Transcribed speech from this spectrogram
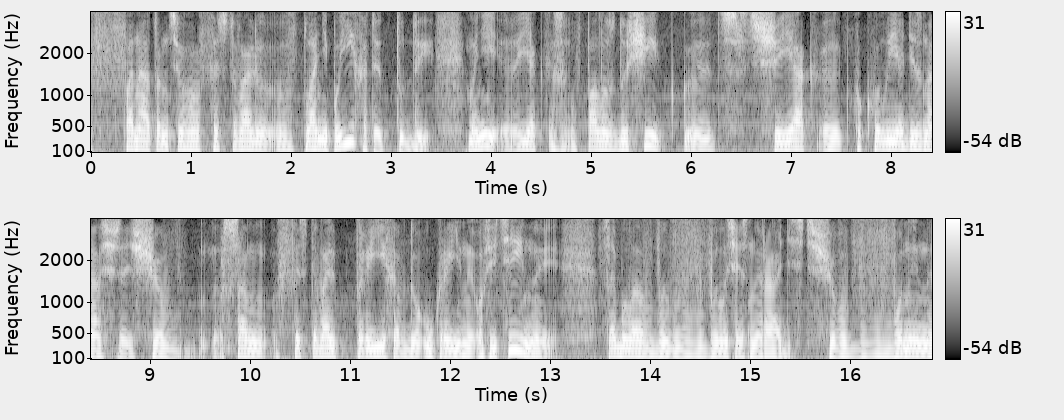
фанатом цього фестивалю в плані поїхати туди, мені е, як впало з душі, що як коли я дізнався, що сам фестиваль переїхав до України офіційної, це була величезна радість, що вони не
